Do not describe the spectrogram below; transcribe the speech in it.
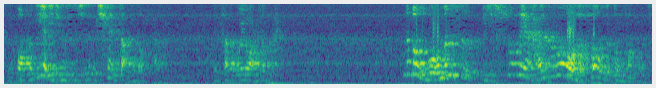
这个包括叶利钦时期那个欠账他都还了，他的威望这么大。那么我们是比苏联还落后的东方国家，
